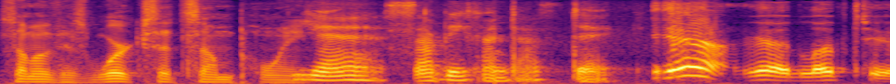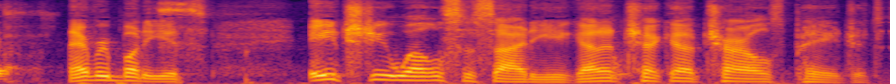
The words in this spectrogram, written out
some of his works at some point. Yes, that'd be fantastic. Yeah, yeah, I'd love to. Everybody, it's H.G. Wells Society. You got to check out Charles' page. It's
